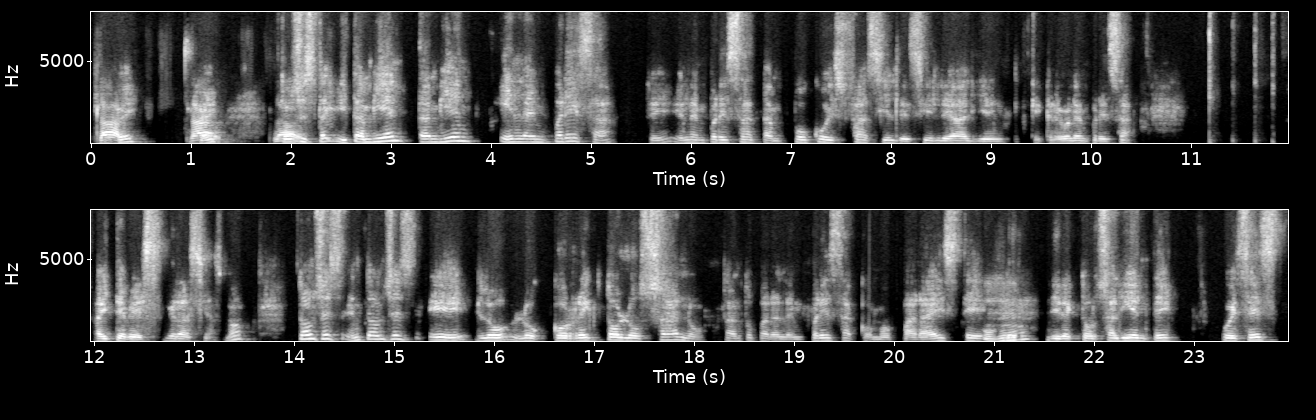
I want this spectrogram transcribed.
claro, claro, Entonces, y también, también en la empresa, ¿sí? en la empresa tampoco es fácil decirle a alguien que creó la empresa, ahí te ves, gracias, ¿no? Entonces, entonces eh, lo, lo, correcto, lo sano, tanto para la empresa como para este director saliente, pues es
